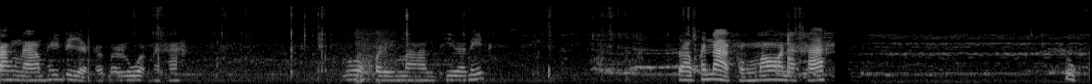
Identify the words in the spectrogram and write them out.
ตั้งน้ำให้เดือดแล้วก็ลวกนะคะ ลวกปริมาณทีละนิด ตามขนาดของหม้อนะคะสุกใ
